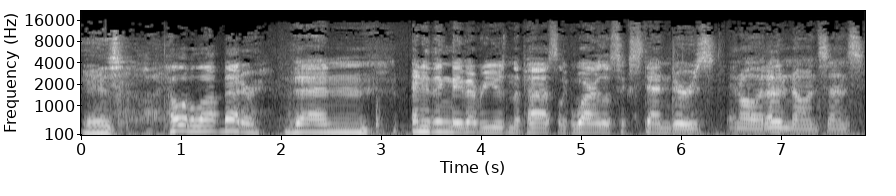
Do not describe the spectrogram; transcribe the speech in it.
is a hell of a lot better than anything they've ever used in the past, like wireless extenders and all that other nonsense.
